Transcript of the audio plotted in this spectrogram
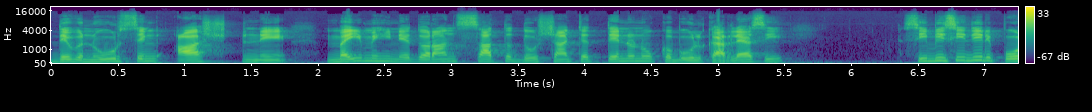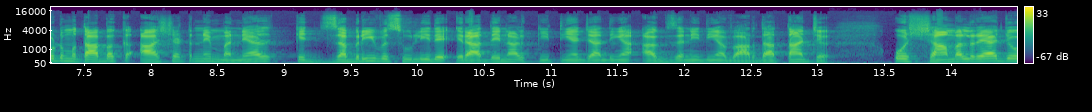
ਦਿਵਨੂਰ ਸਿੰਘ ਆਸ਼ਟ ਨੇ ਮਈ ਮਹੀਨੇ ਦੌਰਾਨ 7 ਦੋਸ਼ਾਂ 'ਚ 3 ਨੂੰ ਕਬੂਲ ਕਰ ਲਿਆ ਸੀ। ਸੀਬੀਸੀ ਦੀ ਰਿਪੋਰਟ ਮੁਤਾਬਕ ਆਸ਼ਟ ਨੇ ਮੰਨਿਆ ਕਿ ਜ਼ਬਰੀ ਵਸੂਲੀ ਦੇ ਇਰਾਦੇ ਨਾਲ ਕੀਤੀਆਂ ਜਾਂਦੀਆਂ ਅਗਜ਼ਨੀ ਦੀਆਂ ਵਾਰਦਾਤਾਂ 'ਚ ਉਹ ਸ਼ਾਮਲ ਰਿਹਾ ਜੋ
